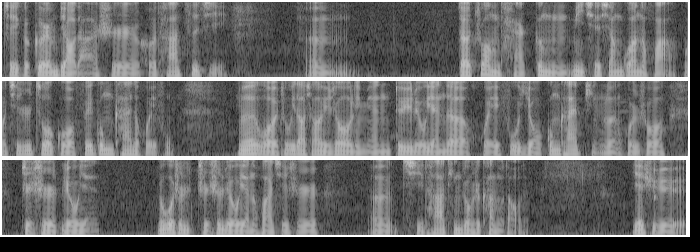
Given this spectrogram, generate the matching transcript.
这个个人表达是和他自己嗯的状态更密切相关的话，我其实做过非公开的回复。因为我注意到小宇宙里面对于留言的回复有公开评论，或者说只是留言。如果是只是留言的话，其实，呃，其他听众是看不到的。也许，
